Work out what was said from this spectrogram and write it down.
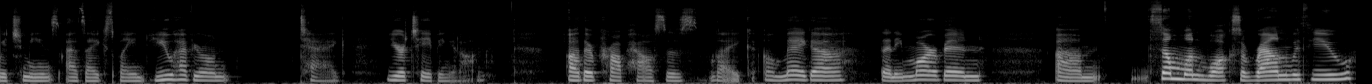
which means, as I explained, you have your own tag, you're taping it on. Other prop houses like Omega, Lennie Marvin, um, someone walks around with you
